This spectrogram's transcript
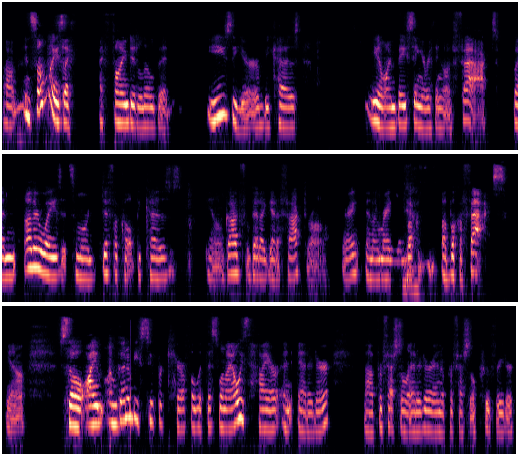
um, in some ways, I I find it a little bit easier because you know I'm basing everything on fact, but in other ways it's more difficult because you know God forbid I get a fact wrong, right? And I'm writing a book yeah. a book of facts, you know. So I'm I'm going to be super careful with this one. I always hire an editor a professional editor and a professional proofreader.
